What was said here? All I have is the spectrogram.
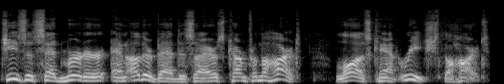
Jesus said murder and other bad desires come from the heart. Laws can't reach the heart.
